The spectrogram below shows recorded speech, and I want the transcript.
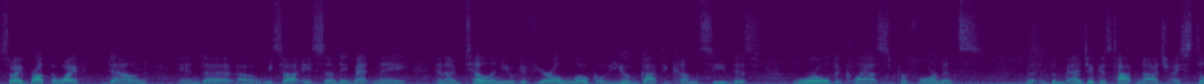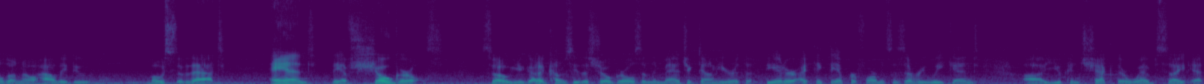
So I brought the wife down and uh, uh, we saw a Sunday matinee. And I'm telling you, if you're a local, you've got to come see this world class performance. The, the magic is top notch. I still don't know how they do most of that. And they have showgirls. So you got to come see the showgirls and the magic down here at the theater. I think they have performances every weekend. Uh, you can check their website at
